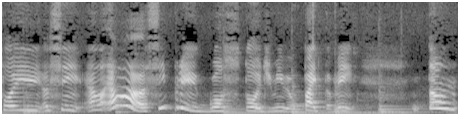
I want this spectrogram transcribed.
foi assim. Ela, ela sempre gostou de mim, meu pai também. Então,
